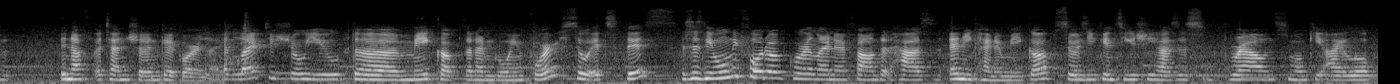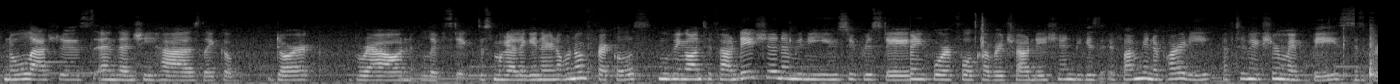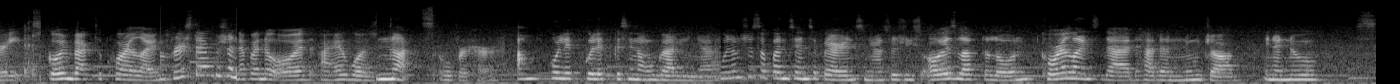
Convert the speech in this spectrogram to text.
enough attention kay Coraline. I'd like to show you the makeup that I'm going for. So it's this. This is the only photo of Coraline I found that has any kind of makeup. So as you can see, she has this brown smoky eye look, no lashes, and then she has like a dark brown lipstick. Tapos maglalagay na rin ako ng freckles. Moving on to foundation, I'm gonna use Superstay 24 Full Coverage Foundation because if I'm gonna party, I have to make sure my base is great. Going back to Coraline, first time ko siya napanood, I was nuts over her. Ang kulit-kulit kasi ng ugali niya. Walang siya sa pansin sa parents niya, so she's always left alone. Coraline's dad had a new job in a new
